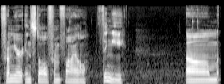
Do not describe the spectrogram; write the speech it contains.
from your install from file thingy, um,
